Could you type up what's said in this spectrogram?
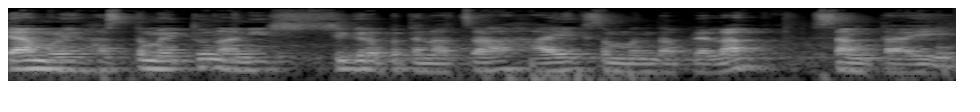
त्यामुळे हस्तमैथून आणि शीघ्रपतनाचा हा एक संबंध आपल्याला सांगता येईल.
